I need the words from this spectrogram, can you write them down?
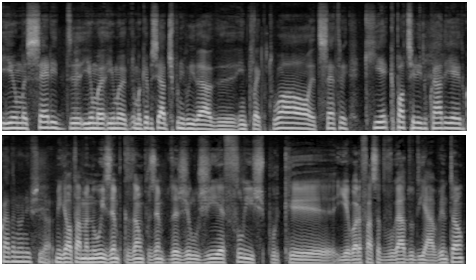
e uma série de e uma, e uma, uma capacidade de disponibilidade intelectual, etc., que, é, que pode ser educada e é educada na universidade. Miguel Tama, no exemplo que dão, por exemplo, da geologia é feliz, porque, e agora faço advogado do diabo, então,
